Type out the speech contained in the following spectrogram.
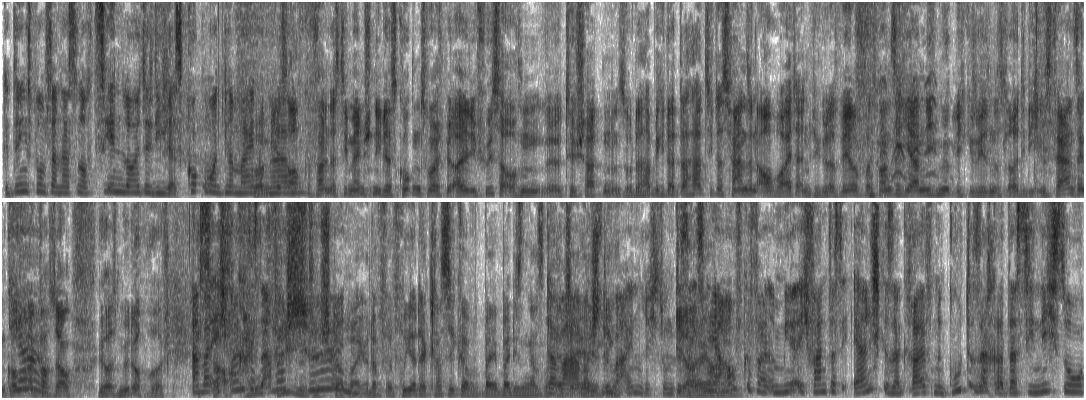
gedingsbums. Dann hast du noch zehn Leute, die das gucken und eine Meinung Aber mir ist haben. aufgefallen, dass die Menschen, die das gucken, zum Beispiel alle die Füße auf dem äh, Tisch hatten und so. Da habe ich gedacht, da hat sich das Fernsehen auch weiterentwickelt. Das wäre vor 20 Jahren nicht möglich gewesen, dass Leute, die ins Fernsehen kommen, Ja. einfach sagen, ja, ist mir doch wurscht. aber ich auch fand kein das aber schön. dabei, oder? Früher der Klassiker bei, bei diesen ganzen Da war aber schlimme. Einrichtung. Das Ja, ist ja. mir aufgefallen. Und mir, ich fand das ehrlich gesagt, Ralf, eine gute Sache, dass sie nicht so,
